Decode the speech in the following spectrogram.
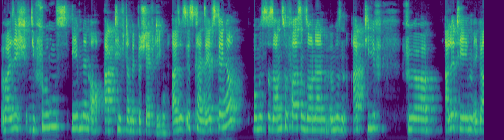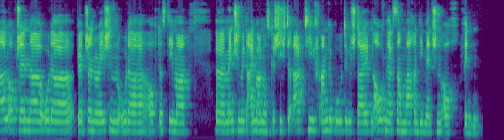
weil sich die Führungsebenen auch aktiv damit beschäftigen. Also es ist kein Selbstgänger um es zusammenzufassen, sondern wir müssen aktiv für alle Themen, egal ob Gender oder Generation oder auch das Thema äh, Menschen mit Einwanderungsgeschichte, aktiv Angebote gestalten, aufmerksam machen, die Menschen auch finden.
